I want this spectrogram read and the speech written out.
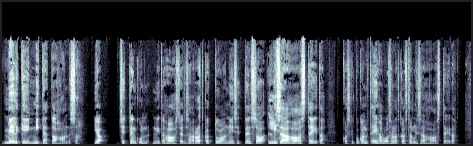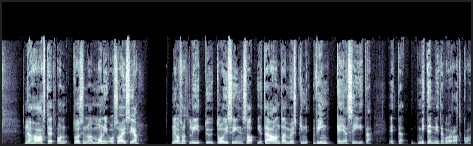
melkein mitä tahansa. Ja sitten kun niitä haasteita saa ratkottua, niin sitten saa lisää haasteita, koska kukaan nyt ei halua ratkaista lisää haasteita. Nämä haasteet on toisinaan moniosaisia, ne osat liittyy toisiinsa, ja tämä antaa myöskin vinkkejä siitä, että miten niitä voi ratkoa.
